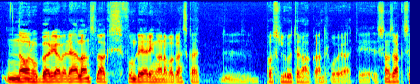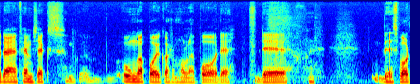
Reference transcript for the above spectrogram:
No, nu börjar väl de här landslagsfunderingarna vara ganska på slutrakan tror jag. Att vi, som sagt så det är fem, sex unga pojkar som håller på. Det, det, det är svårt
